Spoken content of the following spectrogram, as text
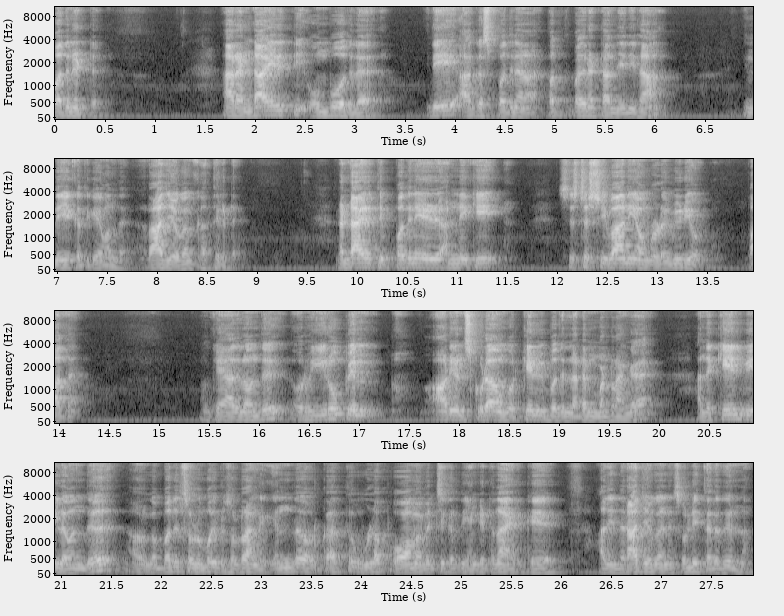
பதினெட்டு. நான் ரெண்டாயிரத்தி ஒம்போதில் இதே ஆகஸ்ட் பதினா பத் பதினெட்டாம் தேதி தான் இந்த இயக்கத்துக்கே வந்தேன். ராஜயோகம் கற்றுக்கிட்டேன் ரெண்டாயிரத்தி பதினேழு அன்னைக்கு சிஸ்டர் சிவானி அவங்களோட வீடியோ பார்த்தேன். ஓகே அதில் வந்து ஒரு யூரோப்பியன் ஆடியன்ஸ் கூட அவங்க ஒரு கேள்வி பதில் அட்டன் பண்ணுறாங்க அந்த கேள்வியில் வந்து அவங்க பதில் சொல்லும்போது இப்படி சொல்கிறாங்க எந்த ஒரு கருத்து உள்ளே போகாமல் வச்சுக்கிறது என்கிட்ட தான் இருக்குது அது இந்த ராஜயோகம் எனக்கு சொல்லித் தருதுன்னா.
